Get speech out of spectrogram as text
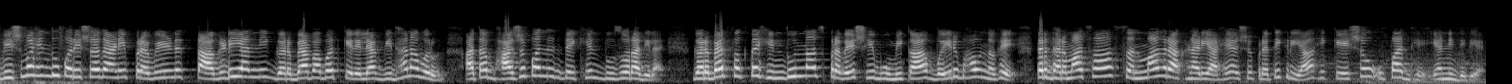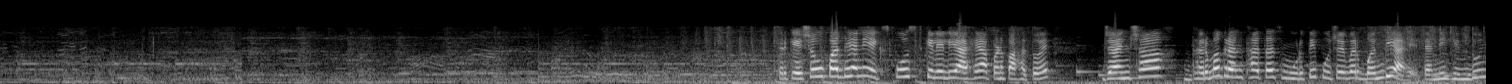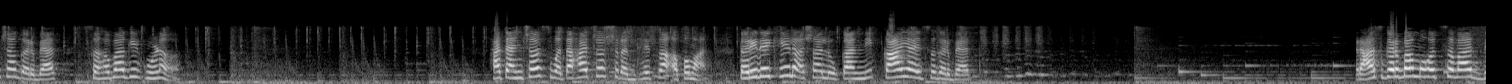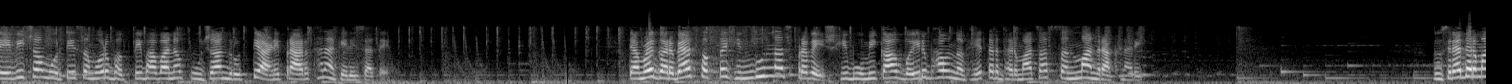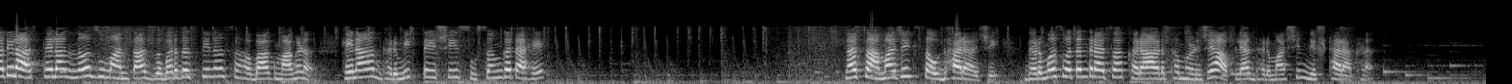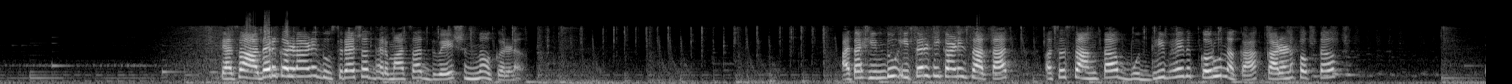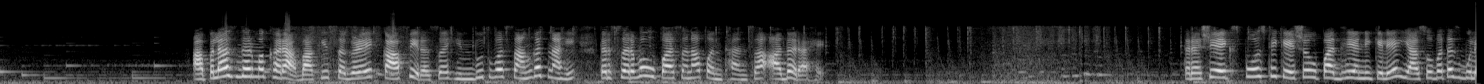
विश्व हिंदू परिषद आणि प्रवीण तागडी यांनी गरब्याबाबत केलेल्या विधानावरून आता भाजपने देखील दुजोरा दिलाय. गरब्यात फक्त हिंदूंनाच प्रवेश ही भूमिका वैरभाव नव्हे तर धर्माचा सन्मान राखणारी आहे अशी प्रतिक्रिया ही केशव उपाध्ये यांनी दिली आहे. तर केशव उपाध्ये यांनी एक्सपोज केलेली आहे आपण पाहतोय. ज्यांच्या धर्मग्रंथातच मूर्तीपूजेवर बंदी आहे त्यांनी हिंदूंच्या गरब्यात सहभागी होणं हा त्यांच्या स्वतःच्या श्रद्धेचा अपमान. तरी देखील अशा लोकांनी का यायचं गरब्यात रास गरबा महोत्सवात देवीच्या मूर्तीसमोर भक्तिभावानं पूजा नृत्य आणि प्रार्थना केली जाते. त्यामुळे गरब्यात फक्त हिंदूंनाच प्रवेश ही भूमिका वैरभाव नव्हे तर धर्माचा सन्मान राखणारी. दुसऱ्या धर्मातील आस्थेला न जुमानता जबरदस्तीनं सहभाग मागणं हे ना धार्मिकतेशी सुसंगत आहे. ना सामाजिक सौधाराची धर्मस्वतंत्राचा खरा अर्थ म्हणजे आपल्या धर्माशी निष्ठा राखणं. त्याचा आदर करणं आणि दुसऱ्याच्या धर्माचा द्वेष न करणं. आता हिंदू इतर ठिकाणी जातात असं सांगता बुद्धिभेद करू नका कारण फक्त आपलाच धर्म खरा बाकी सगळे काफिर असं हिंदुत्व सांगत नाही तर सर्व उपासना पंथांचा आदर आहे. तर अशी एक्सपोस्ट ही केशव उपाध्ये यांनी केली आहे. यासोबतच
